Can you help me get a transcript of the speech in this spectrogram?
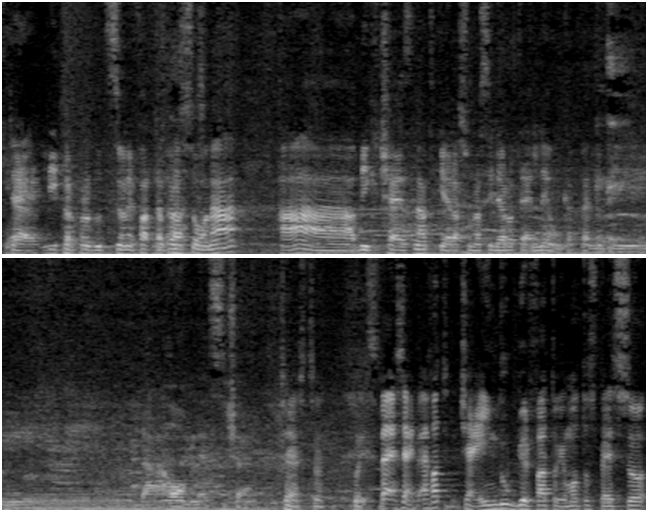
che è l'iperproduzione fatta persona a Big Chestnut che era su una sedia a rotelle e un cappello di da homeless cioè. Certo. questo. Beh, sai, infatti cioè, è indubbio il fatto che molto spesso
